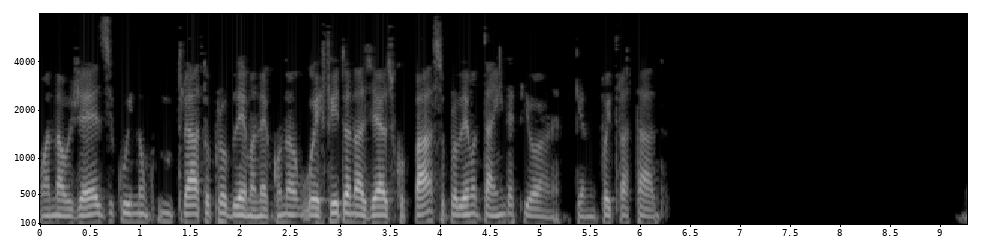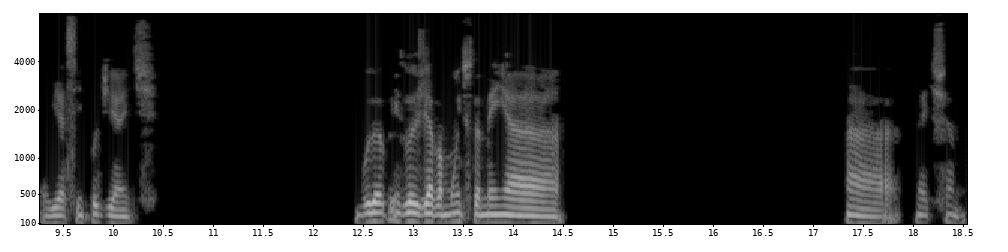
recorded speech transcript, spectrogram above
um analgésico e não, não, trata o problema, né? Quando o efeito analgésico passa, o problema está ainda pior, né? Porque não foi tratado. e assim por diante. Buda elogiava muito também a, a como é que chama?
